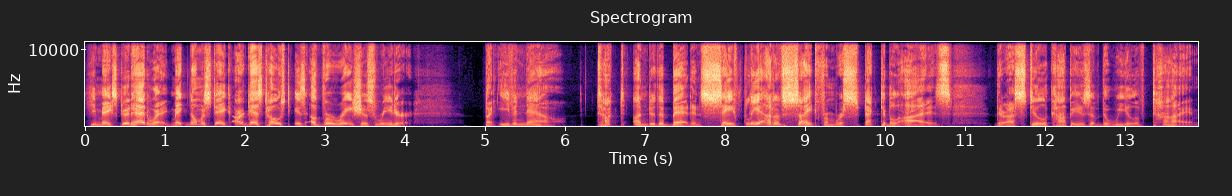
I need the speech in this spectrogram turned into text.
he makes good headway. Make no mistake, our guest host is a voracious reader. But even now, tucked under the bed and safely out of sight from respectable eyes, there are still copies of The Wheel of Time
